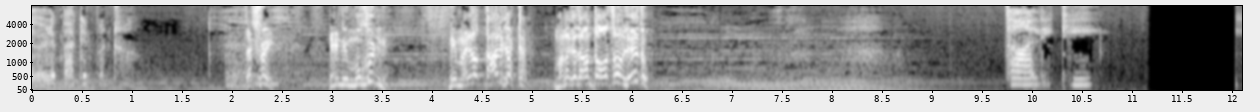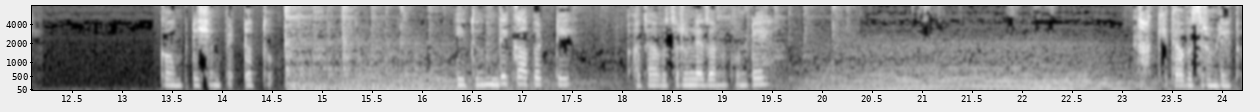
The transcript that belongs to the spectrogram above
అయితే వెళ్ళి ప్యాకెట్ పట్టరా. లక్ష్మి నేను నీ ముగ్గుడిని నీ మెళ్ళో తాళి కట్టాను. మనకు దాంతో అవసరం లేదు. తాలికి కాంపిటీషన్ పెట్టొద్దు. ఇది ఉంది కాబట్టి అది అవసరం లేదనుకుంటే నాకు ఇది అవసరం లేదు.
